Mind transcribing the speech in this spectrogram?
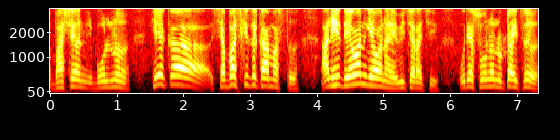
भाषण बोलणं हे एक शबासकीचं शाबासकीचं काम असतं. आणि ही देवाणघेवाण आहे विचाराची. उद्या सोनं लुटायचं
